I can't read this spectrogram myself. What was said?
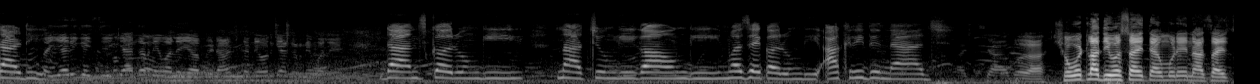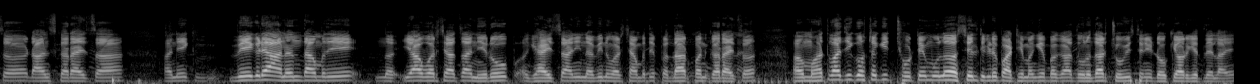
दाढ़ी. तैयारी कैसी है क्या करने वाले हैं यहाँ पे? डांस करने और क्या करने वाले हैं? डांस करूंगी नाचूंगी गाऊंगी मजे करूंगी. आखरी दिन है आज. अच्छा बघा. शेवटला दिवस आहे त्यामुळे नाचायचं डान्स करायचा आणि एक वेगळ्या आनंदामध्ये न या वर्षाचा निरोप घ्यायचा आणि नवीन वर्षामध्ये पदार्पण करायचं. महत्त्वाची गोष्ट की छोटे मुलं असेल तिकडे पाठीमागे बघा दोन हजार चोवीस त्यांनी डोक्यावर घेतलेला आहे.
